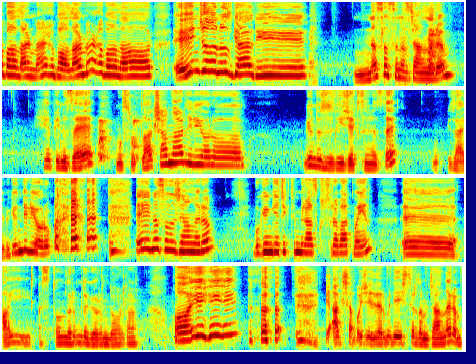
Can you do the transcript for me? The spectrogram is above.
Merhabalar, merhabalar, merhabalar. Angel'ınız geldi. Nasılsınız canlarım? Hepinize musmutlu akşamlar diliyorum. Gündüz izleyeceksiniz de güzel bir gün diliyorum. e nasıl canlarım? Bugün geciktim biraz kusura bakmayın. Ee, ay asitonlarım da göründü oradan. Ay E, akşam ojelerimi değiştirdim canlarım.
